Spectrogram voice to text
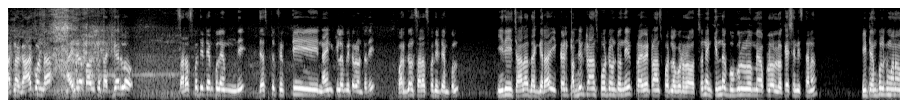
అట్లా కాకుండా హైదరాబాద్కు దగ్గరలో సరస్వతి టెంపుల్ ఏముంది? జస్ట్ ఫిఫ్టీ నైన్ కిలోమీటర్ ఉంటుంది. వర్గల్ సరస్వతి టెంపుల్. ఇది చాలా దగ్గర. ఇక్కడికి పబ్లిక్ ట్రాన్స్పోర్ట్ ఉంటుంది. ప్రైవేట్ ట్రాన్స్పోర్ట్లో కూడా రావచ్చు. నేను కింద గూగుల్ మ్యాప్లో లొకేషన్ ఇస్తాను. ఈ టెంపుల్కి మనం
